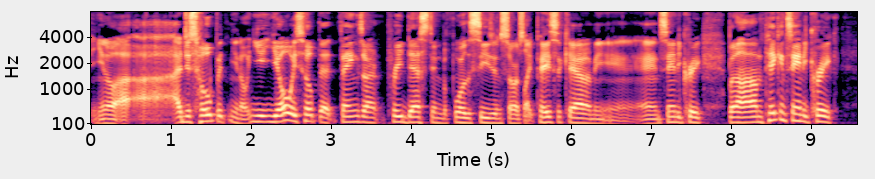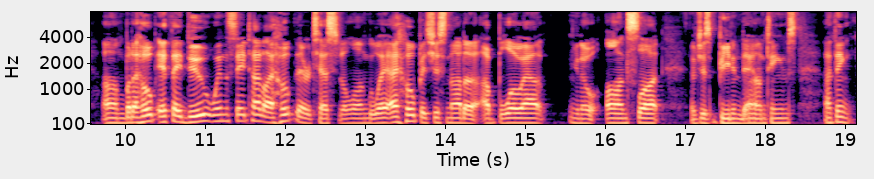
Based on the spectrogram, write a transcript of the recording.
you know, I, I just hope it, you know, you, you always hope that things aren't predestined before the season starts, like Pace Academy and Sandy Creek. But I'm picking Sandy Creek um, but I hope if they do win the state title, I hope they're tested along the way. I hope it's just not a, a blowout, you know, onslaught of just beating down teams. I think,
